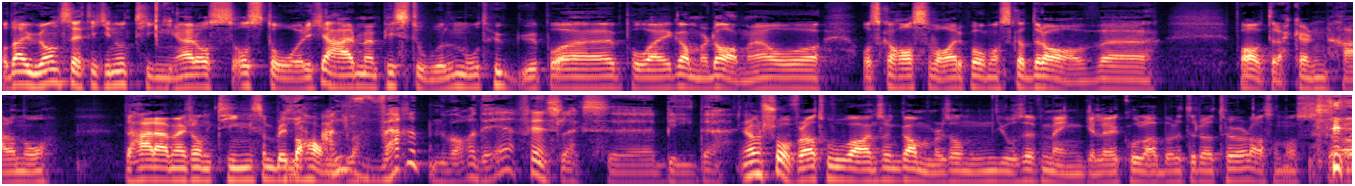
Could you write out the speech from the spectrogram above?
Og det er uansett ikke noe ting her, og står ikke her med pistolen mot hodet på, på ei gammel dame og, og skal ha svar på om vi skal dra av eh, på avtrekkeren her og nå. Det her er mer sånn ting som blir I all verden var det for en slags uh, bilde? Ja, men Se for deg at hun var en sånn gammel sånn Josef Mengele-kollaboratør da, som vi skal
